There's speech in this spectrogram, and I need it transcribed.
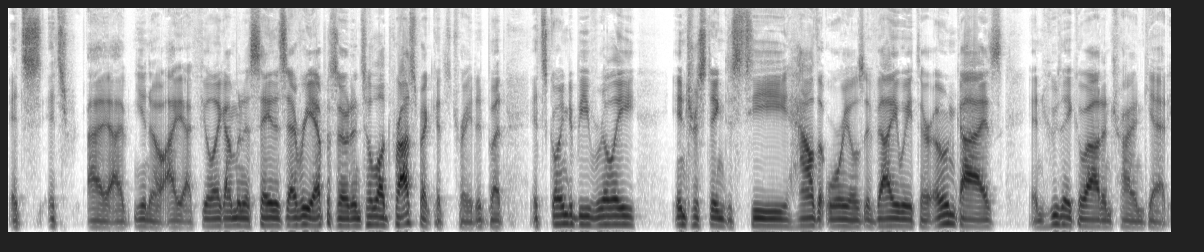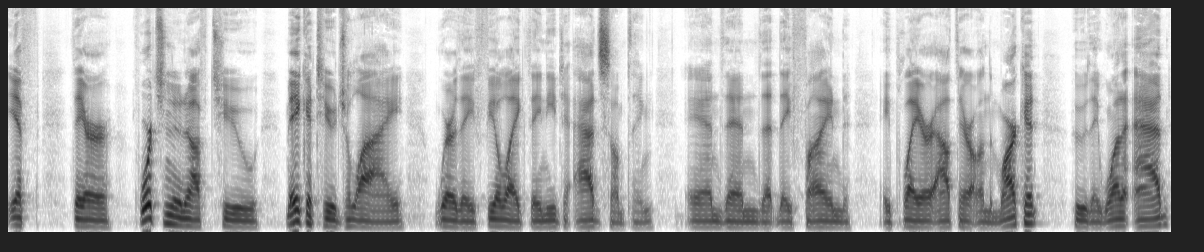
It's it's I, I you know I, I feel like I'm going to say this every episode until a prospect gets traded, but it's going to be really interesting to see how the Orioles evaluate their own guys and who they go out and try and get. If they're fortunate enough to make it to July where they feel like they need to add something, and then that they find a player out there on the market who they want to add,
